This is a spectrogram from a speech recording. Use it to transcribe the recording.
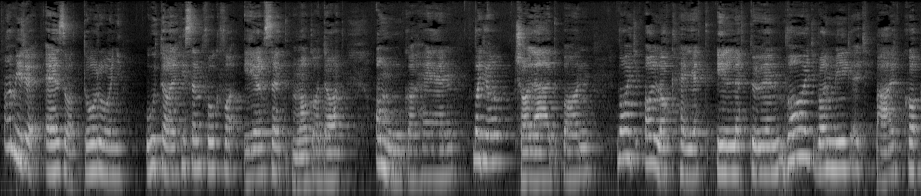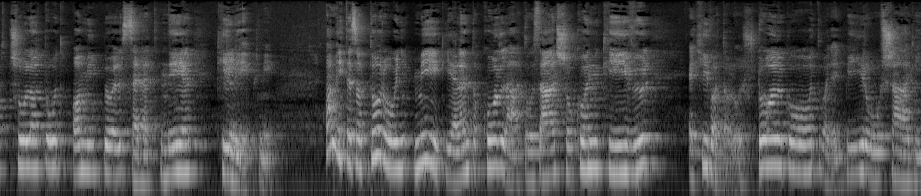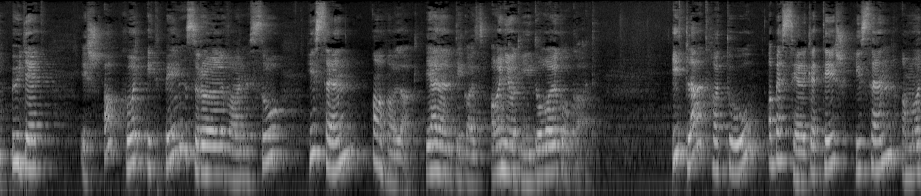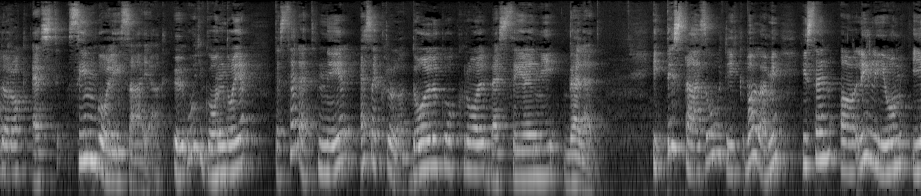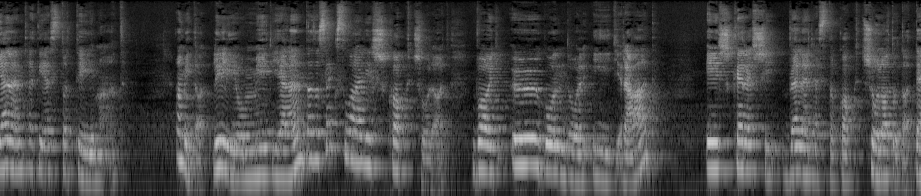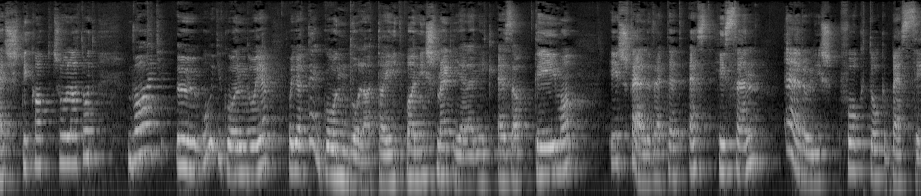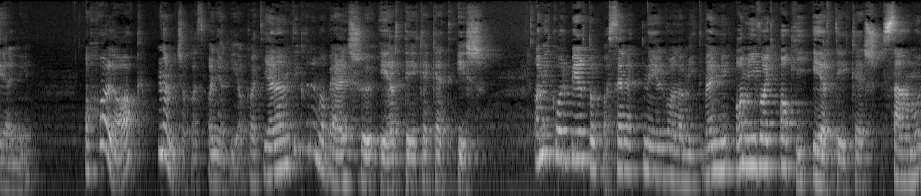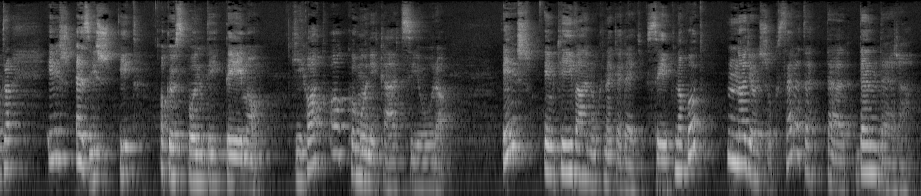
amire ez a torony utal, hiszen fogva érzed magadat a munkahelyen, vagy a családban, vagy a lakhelyet illetően, vagy van még egy pár kapcsolatod, amiből szeretnél kilépni. Amit ez a torony még jelent a korlátozásokon kívül, egy hivatalos dolgot, vagy egy bírósági ügyet, és akkor itt pénzről van szó, hiszen a halak jelentik az anyagi dolgokat. Itt látható a beszélgetés, hiszen a madarak ezt szimbolizálják. Ő úgy gondolja, te szeretnél ezekről a dolgokról beszélni veled. Itt tisztázódik valami, hiszen a lilium jelentheti ezt a témát. Amit a lilium még jelent, az a szexuális kapcsolat. Vagy ő gondol így rád, és keresi veled ezt a kapcsolatot, a testi kapcsolatot, vagy ő úgy gondolja, hogy a te gondolataidban is megjelenik ez a téma, és felveted ezt, hiszen erről is fogtok beszélni. A halak nem csak az anyagiakat jelentik, hanem a belső értékeket is. Amikor birtokba szeretnél valamit venni, ami vagy aki értékes számodra, és ez is itt a központi téma. Kihat a kommunikációra. És én kívánok neked egy szép napot, nagyon sok szeretettel, Denderá.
